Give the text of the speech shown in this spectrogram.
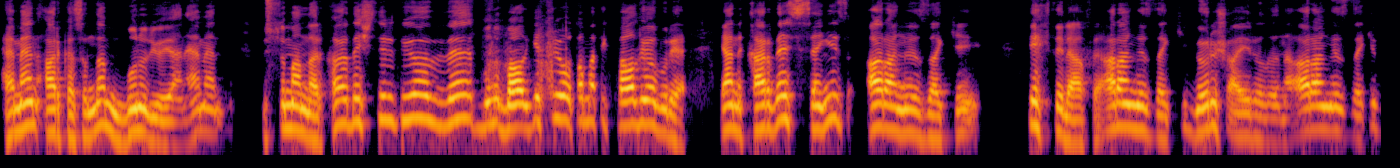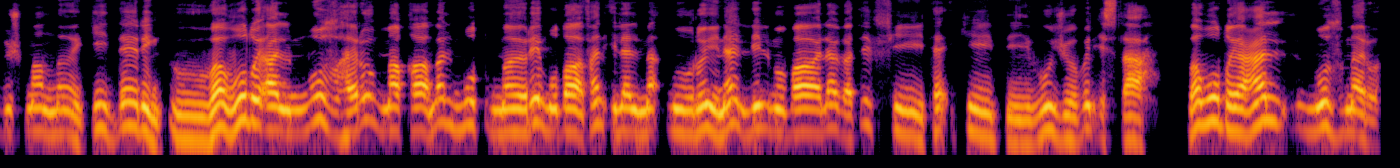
Hemen arkasından bunu diyor yani. Hemen Müslümanlar kardeştir diyor ve bunu bağ getiriyor otomatik bağlıyor buraya. Yani kardeşseniz aranızdaki ihtilafı, aranızdaki görüş ayrılığını, aranızdaki düşmanlığı giderin. Ve vudu'el muzheru makamel mutmari mudafen ilel me'murine lil mübalagati fi te'kidi vücubil islah. Ve vudu'el muzmeru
